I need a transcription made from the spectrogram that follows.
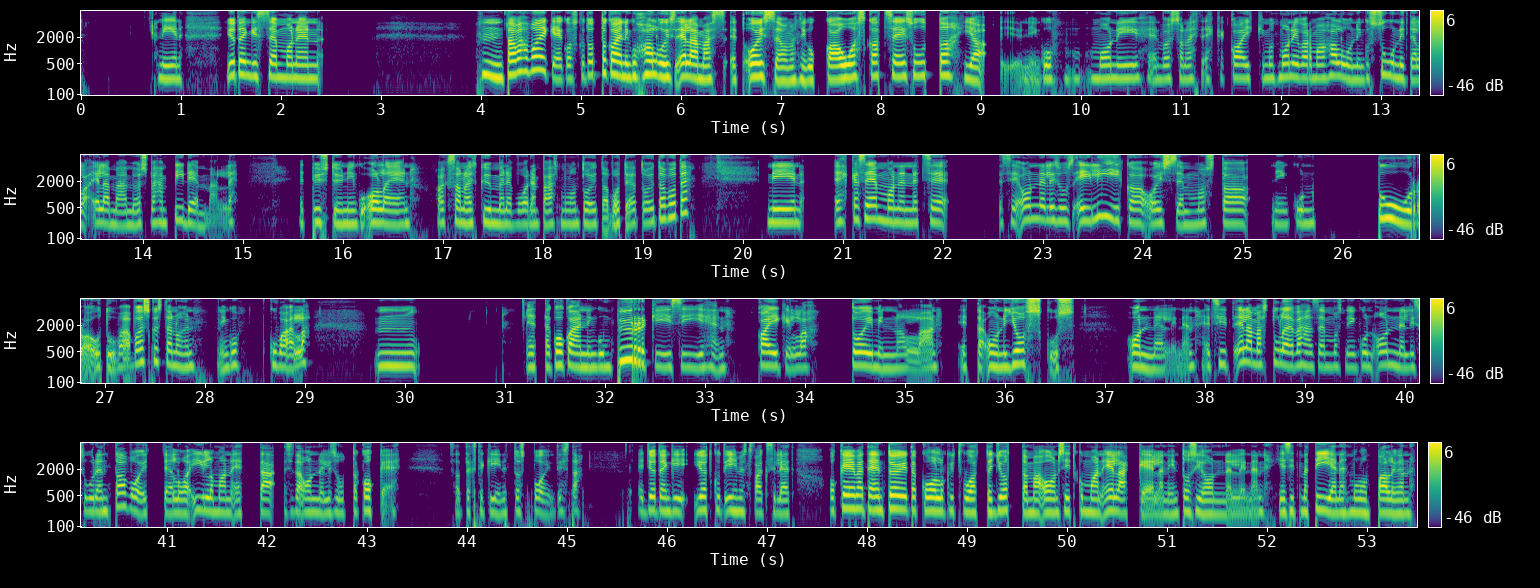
niin jotenkin semmoinen Hmm, tämä on vähän vaikea, koska totta kai niin haluaisi elämässä, että olisi semmoista niin kauaskatseisuutta ja niin kuin moni, en voi sanoa että ehkä kaikki, mutta moni varmaan haluaa niin kuin suunnitella elämää myös vähän pidemmälle. Että pystyy niin oleen, vaikka sanoit, kymmenen vuoden päästä mulla on toi tavoite ja toi tavoite, niin ehkä semmoinen, että se, se onnellisuus ei liikaa olisi semmoista niin kuin puuroutuvaa. Voisiko sitä noin niin kuin kuvailla? Mm, että koko ajan niin kuin pyrkii siihen kaikilla toiminnallaan, että on joskus onnellinen. Et siitä elämästä tulee vähän semmoista niin kuin onnellisuuden tavoittelua ilman, että sitä onnellisuutta kokee. Saatteko te kiinni tuosta pointista? Et jotenkin jotkut ihmiset vaikka silleen, että okei mä teen töitä 30 vuotta, jotta mä oon sit kun mä oon eläkkeellä, niin tosi onnellinen. Ja sit mä tiedän, että mulla on paljon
